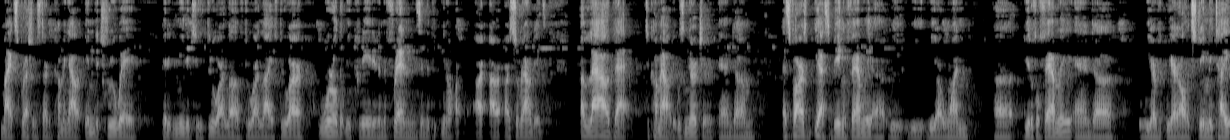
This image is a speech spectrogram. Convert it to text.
my expression started coming out in the true way that it needed to through our love, through our life, through our world that we created and the friends and the, you know, our, our, our surroundings allowed that to come out. It was nurtured. And um, as far as, yes, being a family, uh, we, we, we are one uh, beautiful family and uh, we, are, we are all extremely tight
